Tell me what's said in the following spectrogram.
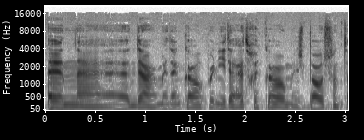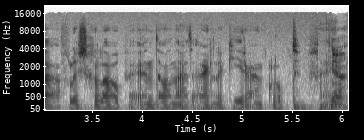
En daar met een koper niet uitgekomen is, boos van tafel is gelopen en dan uiteindelijk hier aanklopt. Ja.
